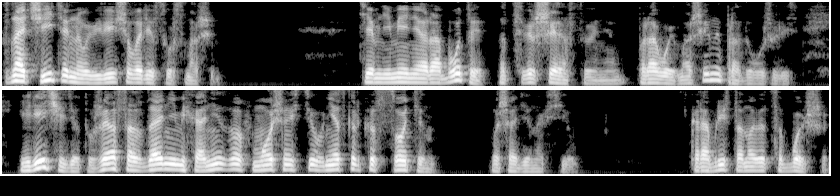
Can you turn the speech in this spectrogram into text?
значительно увеличила ресурс машин. Тем не менее, работы над совершенствованием паровой машины продолжились, и речь идет уже о создании механизмов мощностью в несколько сотен лошадиных сил. Корабли становятся больше.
